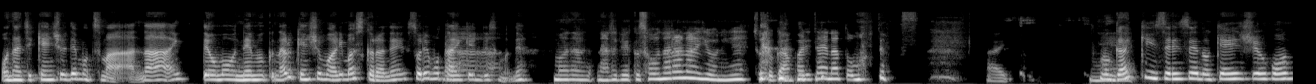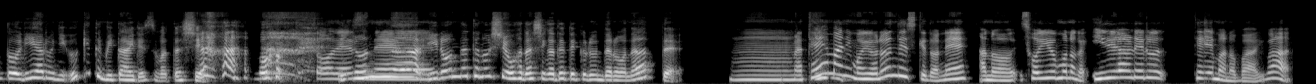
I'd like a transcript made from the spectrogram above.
同じ研修でもつまらないって思う眠くなる研修もありますからね。それも体験ですもんね。まあな、なるべくそうならないようにね、ちょっと頑張りたいなと思ってます。はい。もうねガッキー先生の研修、本当リアルに受けてみたいです、私。もうそうですね。いろんな、いろんな楽しいお話が出てくるんだろうなって。うーん、まあ、テーマにもよるんですけどね、あの、そういうものが入れられるテーマの場合は、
